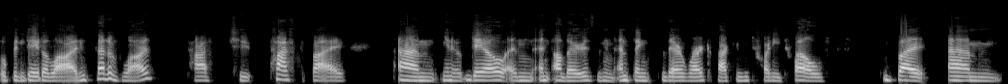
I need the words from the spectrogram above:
open data law and set of laws passed to passed by um, you know, Gale and, and others, and, and thanks to their work back in 2012. But, um,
